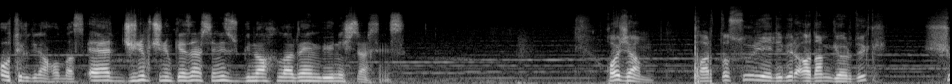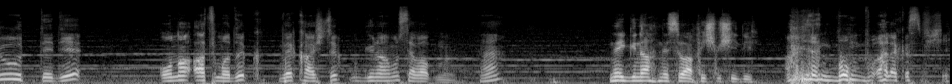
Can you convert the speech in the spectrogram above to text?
O tür günah olmaz. Eğer cünüp cünüp gezerseniz günahların en büyüğünü işlersiniz. Hocam, parkta Suriyeli bir adam gördük. Şut dedi. Ona atmadık ve kaçtık. Bu günah mı sevap mı? He? Ne günah ne sevap hiçbir şey değil. Aynen bomba alakası bir şey.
